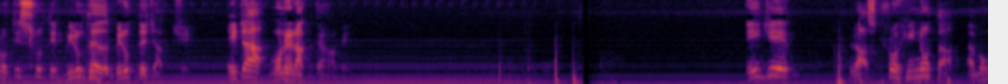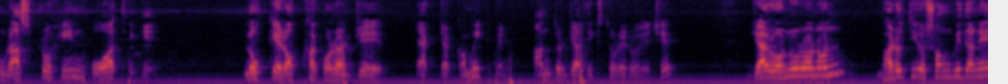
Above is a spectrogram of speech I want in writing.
প্রতিশ্রুতির বিরুদ্ধে বিরুদ্ধে যাচ্ছে। এটা মনে রাখতে হবে। এই যে রাষ্ট্রহীনতা এবং রাষ্ট্রহীন হওয়া থেকে লোককে রক্ষা করার যে একটা কমিটমেন্ট আন্তর্জাতিক স্তরে রয়েছে, যার অনুরণন ভারতীয় সংবিধানে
